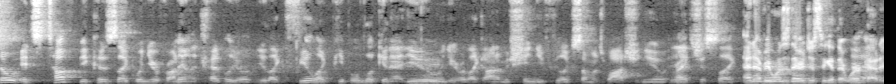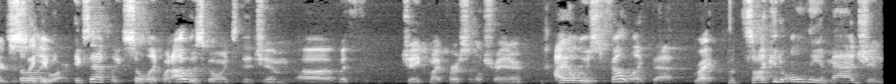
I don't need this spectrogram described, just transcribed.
to be. so it's tough because like when you're running on the treadmill, you you like feel like people looking at you. Mhm. When you're like on a machine, you feel like someone's watching you, and Right. it's just like and everyone's there just to get their workout Yeah. in, just So, like, you are. Exactly. So like when I was going to the gym uh, with Jake, my personal trainer, I always felt like that. Right. But so I could only imagine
